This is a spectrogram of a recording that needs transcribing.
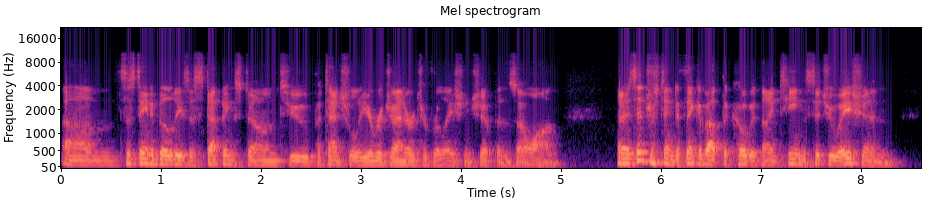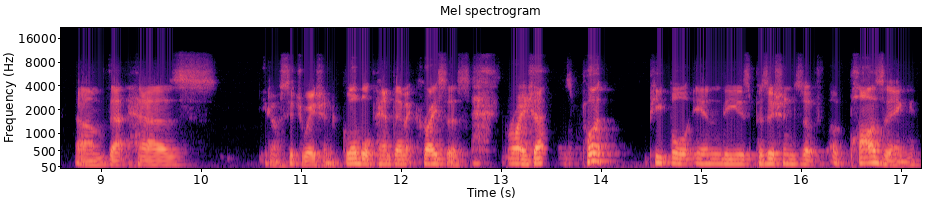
um, sustainability is a stepping stone to potentially a regenerative relationship and so on. And it's interesting to think about the COVID 19 situation um, that has, you know, situation, global pandemic crisis, right. that has put people in these positions of, of pausing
